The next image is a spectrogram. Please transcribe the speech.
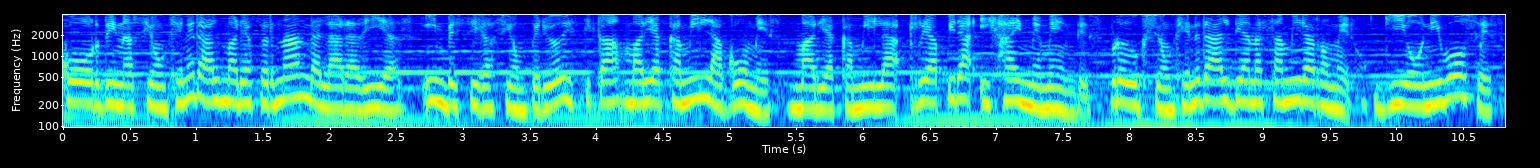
Coordinación General María Fernanda Lara Díaz. Investigación periodística María Camila Gómez, María Camila Riápira y Jaime Méndez. Producción General Diana Samira Romero. Guión y voces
